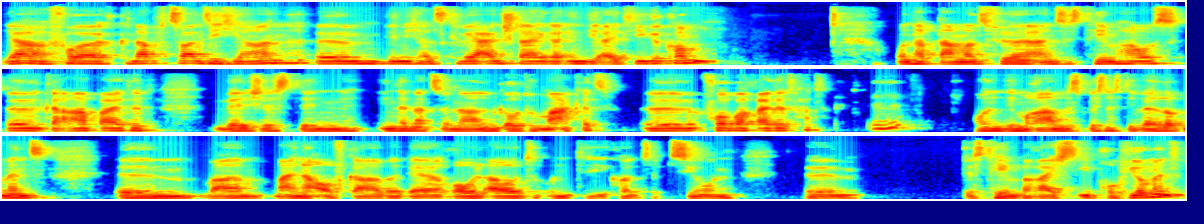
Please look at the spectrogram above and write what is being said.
Ja, vor knapp 20 Jahren ähm, bin ich als Quereinsteiger in die IT gekommen und habe damals für ein Systemhaus äh, gearbeitet, welches den internationalen Go-to-Market äh, vorbereitet hat. Mhm. Und im Rahmen des Business Developments ähm, war meine Aufgabe der Rollout und die Konzeption ähm, des Themenbereichs E-Procurement.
